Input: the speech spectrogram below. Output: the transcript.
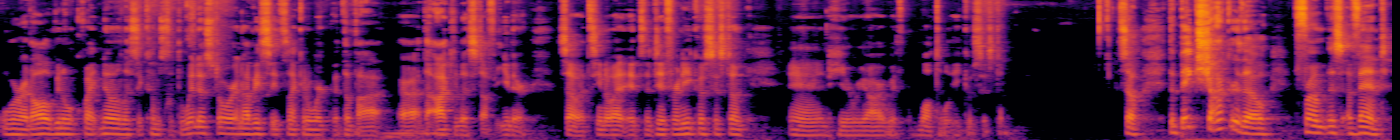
or at all. We don't quite know unless it comes to the Windows Store, and obviously it's not going to work with the uh, the Oculus stuff either. So it's you know it's a different ecosystem, and here we are with multiple ecosystem. So the big shocker though from this event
